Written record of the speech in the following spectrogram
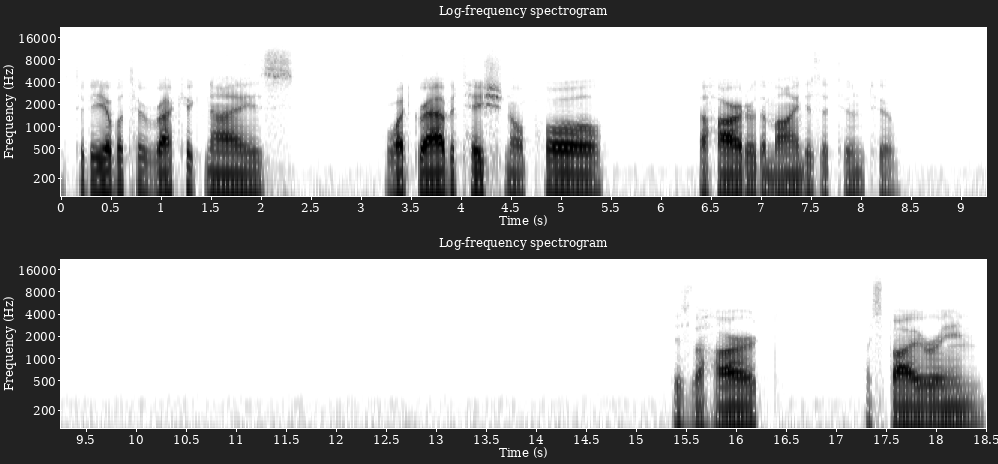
is to be able to recognize what gravitational pull the heart or the mind is attuned to. Is the heart aspiring,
